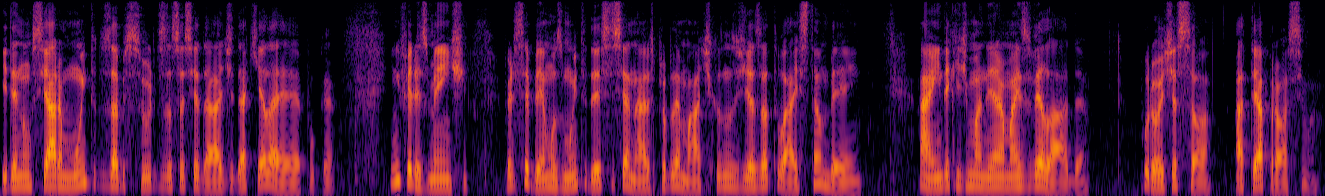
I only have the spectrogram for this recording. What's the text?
e denunciar muito dos absurdos da sociedade daquela época. Infelizmente, percebemos muito desses cenários problemáticos nos dias atuais também, ainda que de maneira mais velada. Por hoje é só. Até a próxima.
